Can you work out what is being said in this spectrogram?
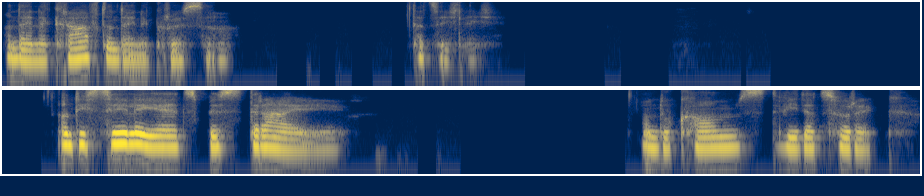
Und deine Kraft und deine Größe, tatsächlich. Und ich zähle jetzt bis drei. Und du kommst wieder zurück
